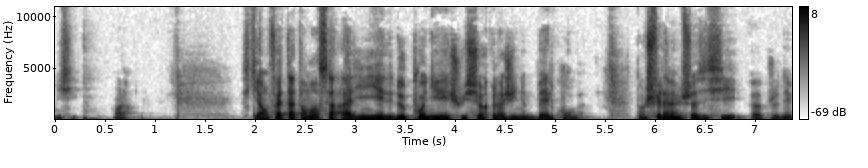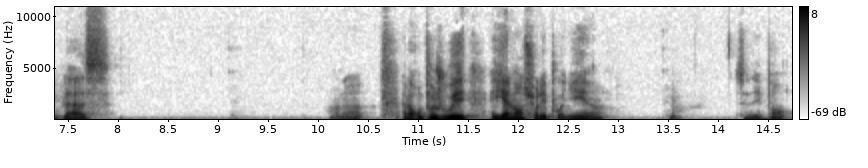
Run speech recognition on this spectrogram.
ici. Voilà. Ce qui en fait a tendance à aligner les deux poignées. Je suis sûr que là j'ai une belle courbe. Donc je fais la même chose ici. Hop, je déplace. Alors on peut jouer également sur les poignets, hein. ça dépend.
